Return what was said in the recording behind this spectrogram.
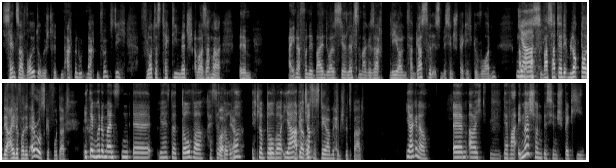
Senza Volto bestritten. 8 Minuten 58, flottes Tag-Team-Match. Aber sag mal, ähm, einer von den beiden, du hast es ja letztes Mal gesagt, Leon van Gastrin ist ein bisschen speckig geworden. Aber Ja. was, was hat denn im Lockdown der eine von den Arrows gefuttert? Ich denke mal, du meinst, äh, wie heißt der? Dover. Heißt der Dover, Dover? ja. Ich glaube Dover. Ja, aber ich glaube, ist der mit dem Spitzbart. ja, genau. Ähm, aber ich, der war immer schon ein bisschen specky.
